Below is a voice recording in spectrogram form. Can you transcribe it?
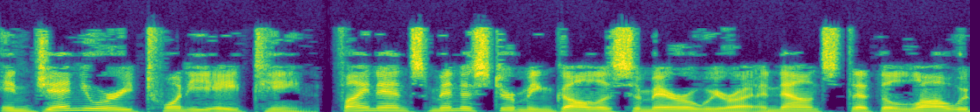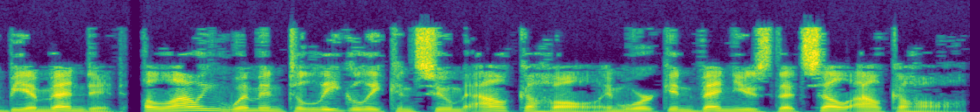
In January 2018, Finance Minister Mangala Samaraweera announced that the law would be amended, allowing women to legally consume alcohol and work in venues that sell alcohol.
